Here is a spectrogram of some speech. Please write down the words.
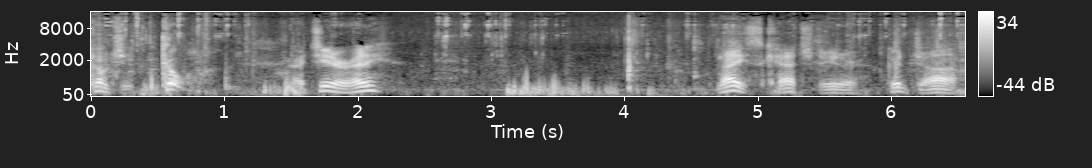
Go, Jeter, go. All right, Jeter, ready? Nice catch, Jeter. Good job.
